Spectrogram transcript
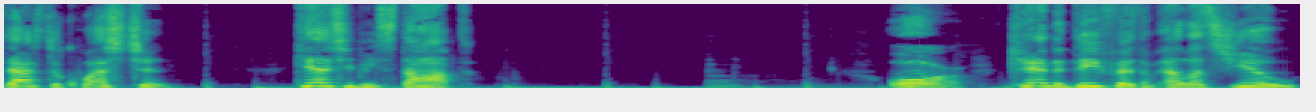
That's the question. Can she be stopped? Or can the defense of LSU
